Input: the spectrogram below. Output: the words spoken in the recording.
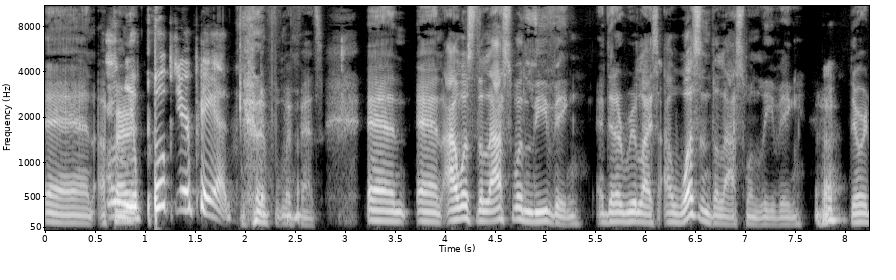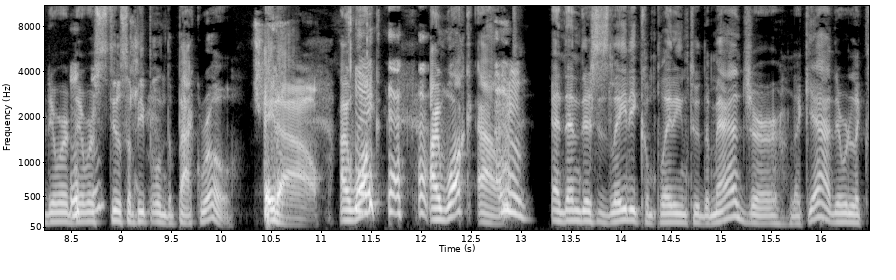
and And apparently you pooped your pants. gonna my pants. And and I was the last one leaving, and then I realized I wasn't the last one leaving. Mhm. There were there were there were still some people in the back row. Hey now. I walk I walk out, and then there's this lady complaining to the manager, like, yeah, they were like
